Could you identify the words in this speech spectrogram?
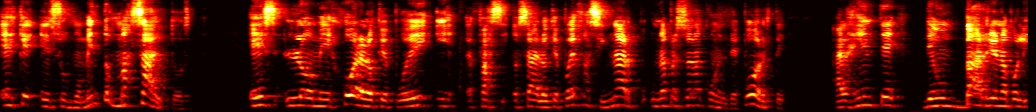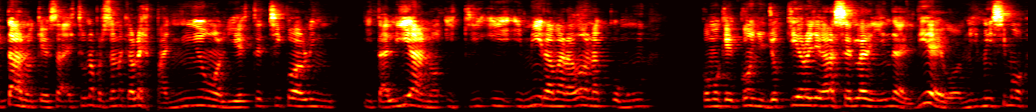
es que en sus momentos más altos es lo mejor a lo que puede, o sea, lo que puede fascinar una persona con el deporte. A la gente de un barrio napolitano, que o sea, esta es una persona que habla español y este chico habla italiano y, y, y mira a Maradona como como que, coño, yo quiero llegar a ser la leyenda del Diego. El mismísimo,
